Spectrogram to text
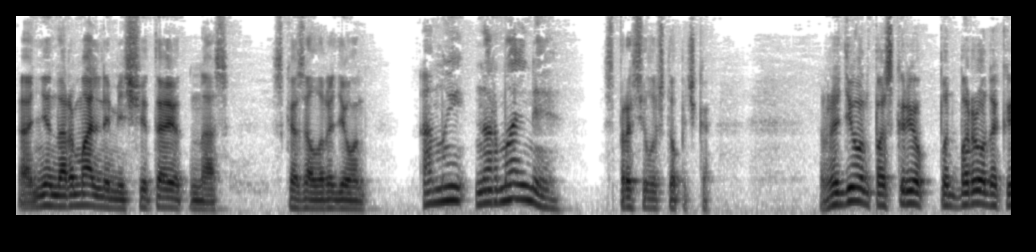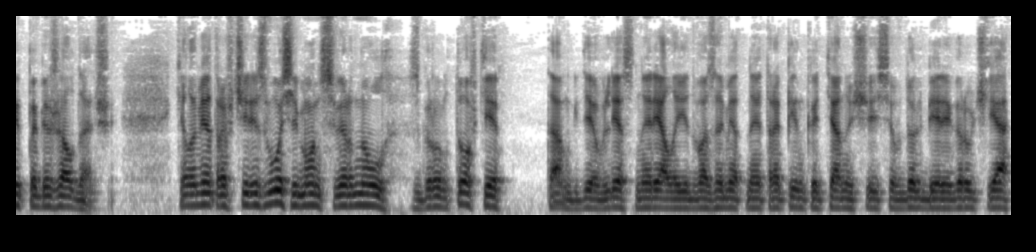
Они нормальными считают нас, сказал Родион. А мы нормальные? Спросила Штопочка. Родион поскреб подбородок и побежал дальше. Километров через восемь он свернул с грунтовки, там, где в лес ныряла едва заметная тропинка, тянущаяся вдоль берега ручья,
